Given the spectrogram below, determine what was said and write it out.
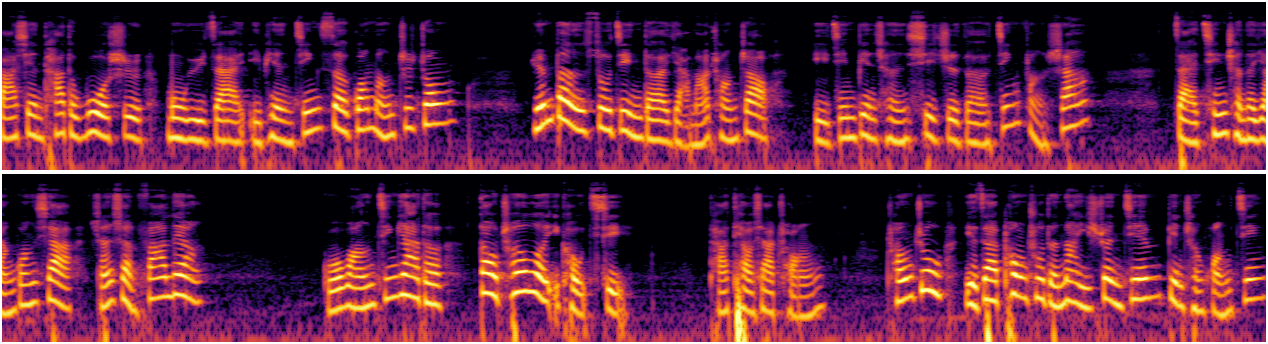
发现他的卧室沐浴在一片金色光芒之中，原本素净的亚麻床罩已经变成细致的金纺纱，在清晨的阳光下闪闪发亮。国王惊讶的倒抽了一口气，他跳下床，床柱也在碰触的那一瞬间变成黄金。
